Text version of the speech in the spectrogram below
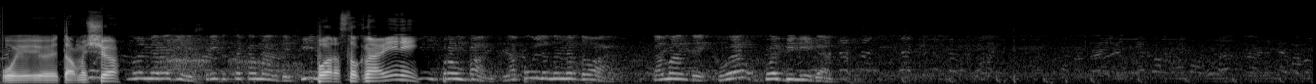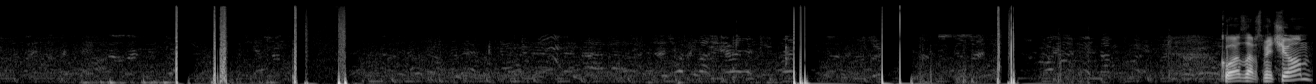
Ой-ой-ой, там еще Номер один. Встретятся команды Фильм пара столкновений. и Промбанк. На поле номер два. Команды Квел, Хобби Лига. Квазар с мячом.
